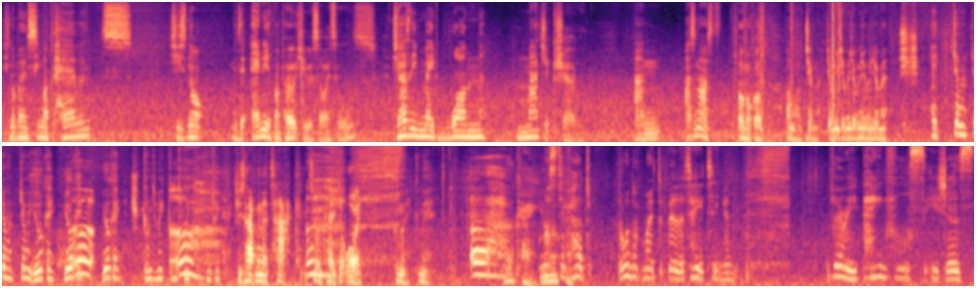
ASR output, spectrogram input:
She's not been able to see my parents. She's not been to any of my poetry recitals. She hasn't even made one magic show. And as artist, oh my god, oh my god, Gemma, Gemma, Gemma, Gemma, Gemma, Gemma. Shh, hey, Gemma, Gemma, Gemma, you okay? You okay? Uh, you okay? Shh, come to me, come to me, come to me. Uh. She's having an attack. It's okay, don't worry. Come here, come here. Uh, you okay? You Must okay? have had one of my debilitating and very painful seizures.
